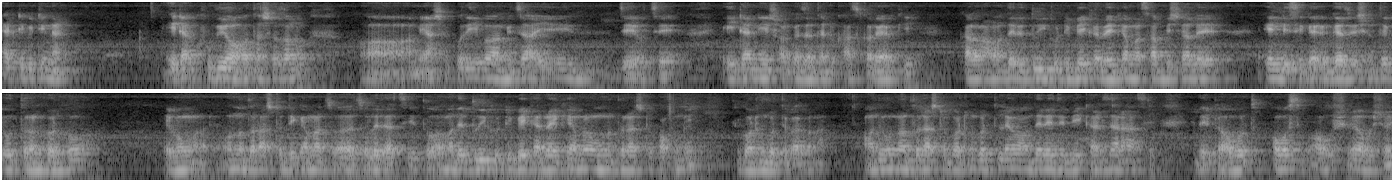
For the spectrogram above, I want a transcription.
অ্যাক্টিভিটি নাই। এটা খুবই হতাশাজনক আমি আশা করি বা আমি চাই যে হচ্ছে এইটা নিয়ে সরকার যাতে একটু কাজ করে আর কি। কারণ আমাদের দুই কোটি বেকার রেখে আমরা ছাব্বিশ সালে এলডিসি গ্র্যাজুয়েশন থেকে উত্তোলন করব। এবং উন্নত রাষ্ট্রের দিকে আমরা চলে যাচ্ছি। তো আমাদের দুই কোটি বেকার রেখে আমরা উন্নত রাষ্ট্র কখনোই গঠন করতে পারব না। আমাদের উন্নত রাষ্ট্র গঠন করতে হলে আমাদের এই যে বেকার যারা আছে, এদেরকে অবশ্য- অবশ্য- অবশ্যই অবশ্যই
